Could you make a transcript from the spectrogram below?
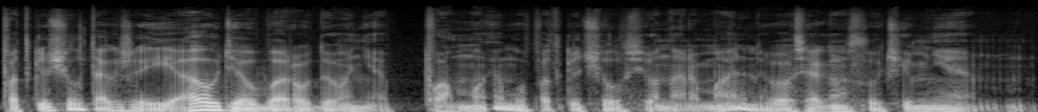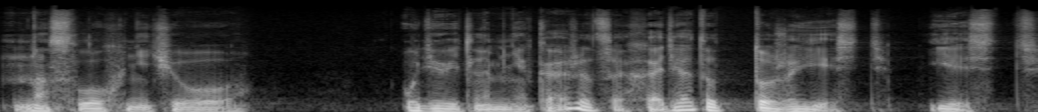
Подключил также и аудиооборудование. По-моему, подключил все нормально. Во всяком случае, мне на слух ничего удивительного не кажется. Хотя тут тоже есть. Есть.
